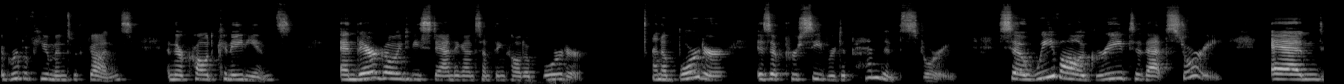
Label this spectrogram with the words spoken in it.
a group of humans with guns and they're called Canadians. And they're going to be standing on something called a border. And a border is a perceiver dependent story. So we've all agreed to that story. And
